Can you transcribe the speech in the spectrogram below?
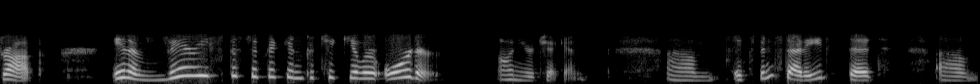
drop in a very specific and particular order on your chicken. Um, it's been studied that um,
